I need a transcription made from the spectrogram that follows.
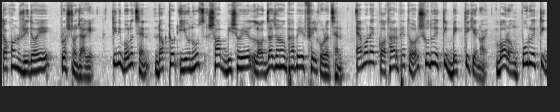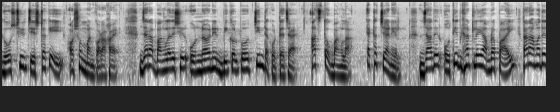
তখন হৃদয়ে প্রশ্ন জাগে। তিনি বলেছেন, ডক্টর ইউনুস সব বিষয়ে লজ্জাজনকভাবে ফেল করেছেন। এমন এক কথার ভেতর শুধু একটি ব্যক্তিকে নয়, বরং পুরো একটি গোষ্ঠীর চেষ্টাকেই অসম্মান করা হয়, যারা বাংলাদেশের উন্নয়নের বিকল্প চিন্তা করতে চায়। আজতক বাংলা, একটা চ্যানেল, যাদের অতীত ঘাটলেই আমরা পাই, তারা আমাদের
